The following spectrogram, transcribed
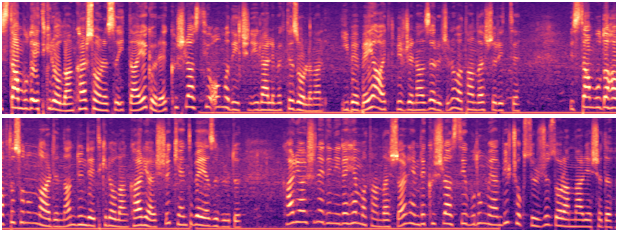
İstanbul'da etkili olan kar sonrası iddiaya göre kış lastiği olmadığı için ilerlemekte zorlanan İBB'ye ait bir cenaze aracını vatandaşlar itti. İstanbul'da hafta sonunun ardından dün de etkili olan kar yağışı kenti beyaza bürüdü. Kar yağışı nedeniyle hem vatandaşlar hem de kış lastiği bulunmayan birçok sürücü zor anlar yaşadı.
